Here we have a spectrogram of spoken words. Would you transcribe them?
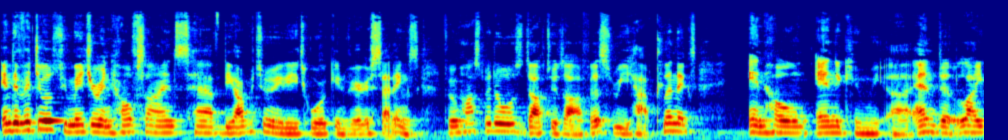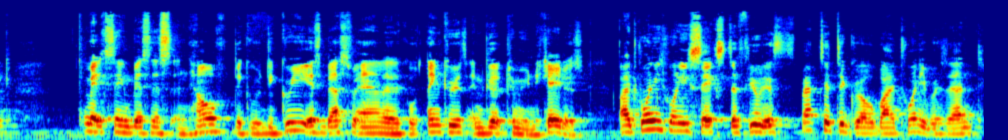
Individuals who major in health science have the opportunity to work in various settings, from hospitals, doctor's office, rehab clinics, in home and the uh, and the like mixing business and health. The degree is best for analytical thinkers and good communicators. By 2026, the field is expected to grow by 20%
